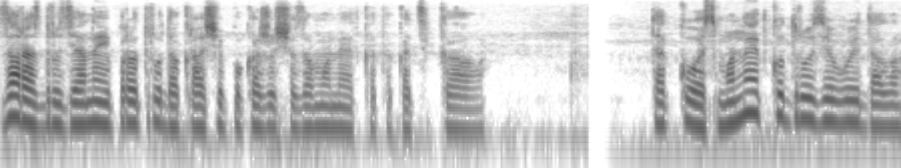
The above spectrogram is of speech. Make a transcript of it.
Зараз, друзі, я неї протру, да краще покажу, що за монетка така цікава. Так ось монетку, друзі, видала.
